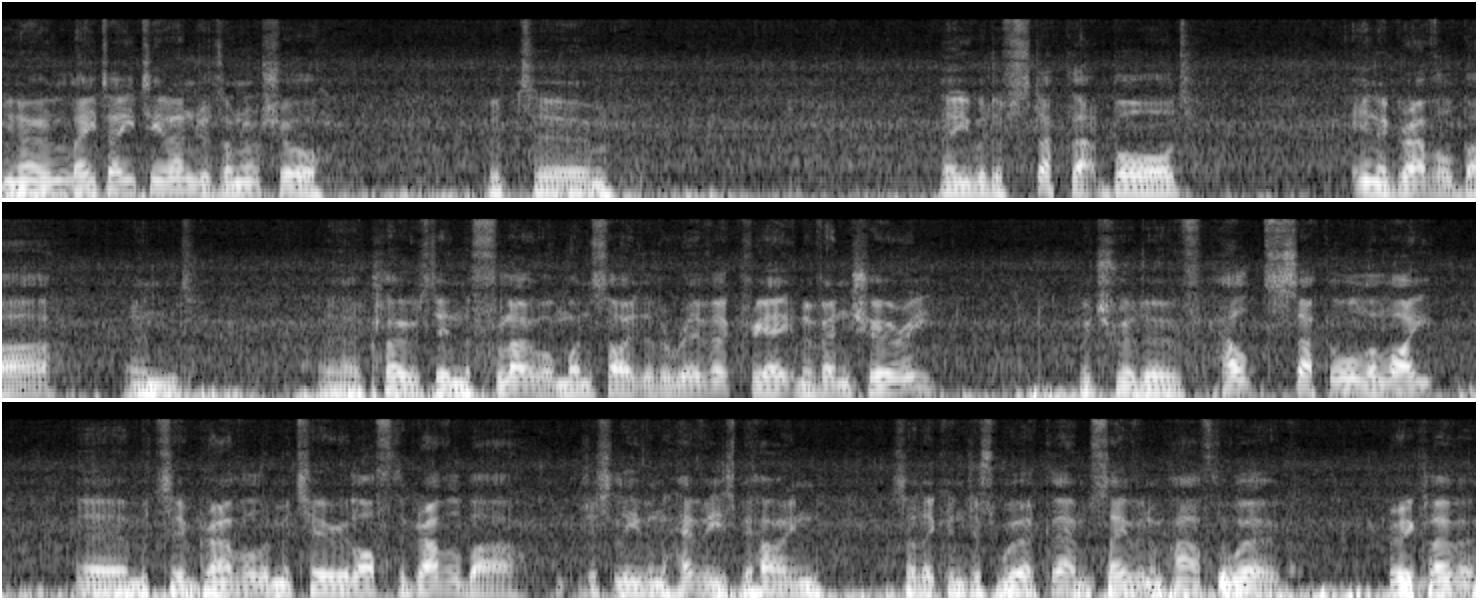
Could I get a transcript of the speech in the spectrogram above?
you know, late 1800s, I'm not sure. But um, they would have stuck that board in a gravel bar and uh, closed in the flow on one side of the river, creating a venturi, which would have helped suck all the light uh, gravel and material off the gravel bar, just leaving the heavies behind so they can just work them, saving them half the work. Very clever.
